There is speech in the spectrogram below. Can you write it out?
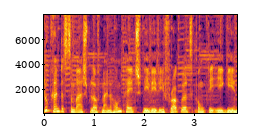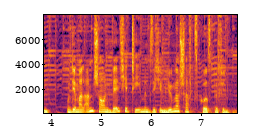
Du könntest zum Beispiel auf meine Homepage www.frogwords.de gehen und dir mal anschauen, welche Themen sich im Jüngerschaftskurs befinden.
